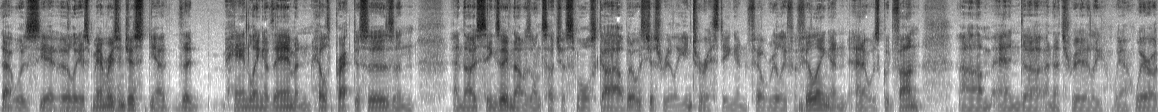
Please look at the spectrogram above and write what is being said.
that was yeah earliest memories and just you know the handling of them and health practices and and those things. Even though it was on such a small scale, but it was just really interesting and felt really fulfilling and, and it was good fun. Um, and uh, and that's really know, where I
